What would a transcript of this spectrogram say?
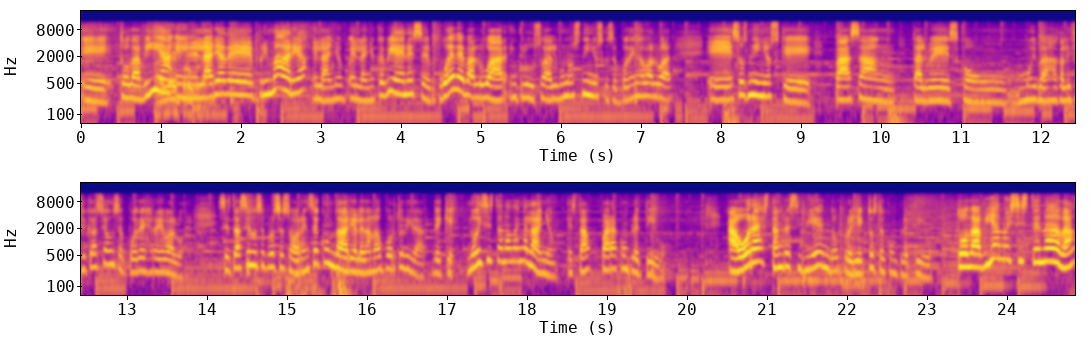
eh, todavía en el área de primaria, el año, el año que viene, se puede evaluar, incluso algunos niños que se pueden evaluar, eh, esos niños que pasan tal vez con muy baja calificación, se puede reevaluar. Se está haciendo ese proceso ahora en secundaria, le dan la oportunidad de que no hiciste nada en el año, está para completivo. Ahora están recibiendo proyectos de completivo. Todavía no hiciste nada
